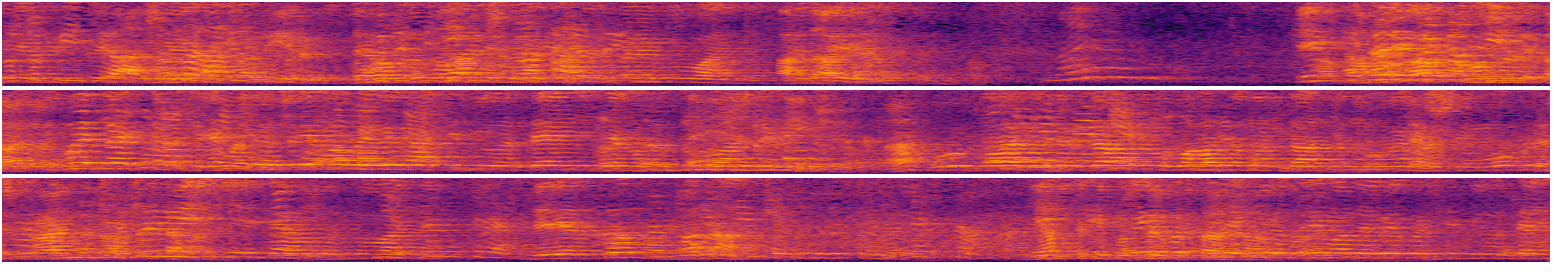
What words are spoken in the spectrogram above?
Ну 150, 16 16 годин. Для Будете сидіти 16 годин. перебування. А далі? Ну, А- Далі ви а може ви давайте. отримали виборчі бюлетені для голосування у загальнодержавному багатомандатному виборчому окрузі у приміщенні для це голосування. не 912. Це сам. Я просив виборців, які отримали виборчі бюлетені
